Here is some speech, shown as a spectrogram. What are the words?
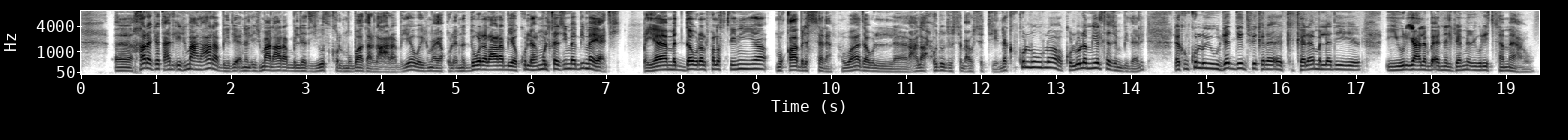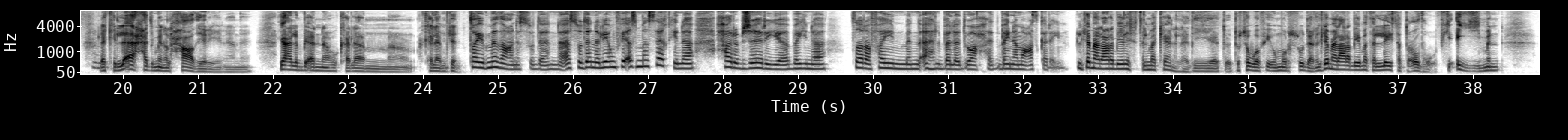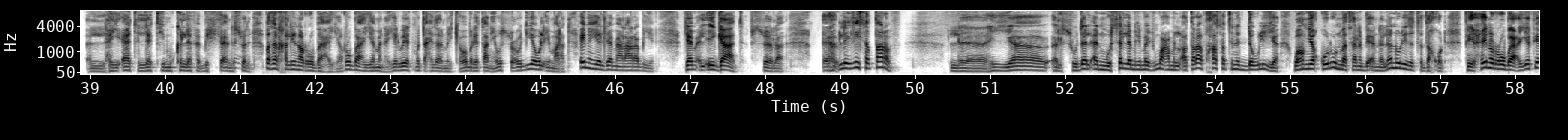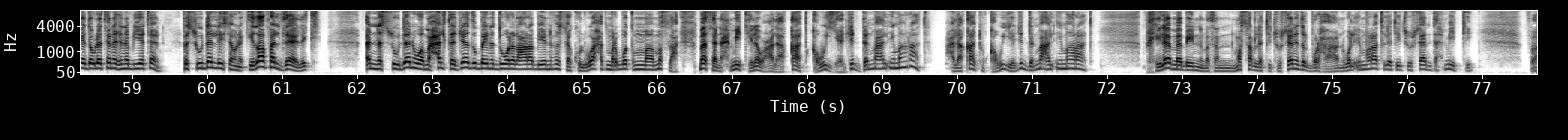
خرجت عن الإجماع العربي لأن الإجماع العربي الذي يذكر المبادرة العربية وإجماع يقول أن الدول العربية كلها ملتزمة بما يأتي. قيام الدولة الفلسطينية مقابل السلام. هو هذا على حدود ال 67 لكن كله لا كله لم يلتزم بذلك. لكن كله يجدد فكرة كلام الذي يعلم بأن الجميع يريد سماعه. لكن لا أحد من الحاضرين يعني يعلم بأنه كلام كلام جد. طيب ماذا عن السودان؟ السودان اليوم في أزمة ساخنة. حرب جارية بين طرفين من أهل بلد واحد بين معسكرين الجامعة العربية ليست المكان الذي تسوى فيه أمور السودان. الجامعة العربية مثلا ليست عضو في أي من الهيئات التي مكلفة بالشأن السوداني مثلا خلينا الرباعية. الرباعية من هي؟ الولايات المتحدة الأمريكية وبريطانيا والسعودية والإمارات. أين هي الجامعة العربية؟ جامعة الإيجاد ليست طرف. هي السودان الآن مسلم لمجموعة من الأطراف خاصة الدولية. وهم يقولون مثلا بأن لا نريد التدخل. في حين الرباعية فيها دولتان أجنبيتان. فالسودان ليس هناك. إضافة لذلك أن السودان هو محل تجاذب بين الدول العربية نفسها. كل واحد مربوط بمصلحة مثلا حميتي له علاقات قوية جدا مع الإمارات. علاقاته قوية جدا مع الإمارات. خلاف ما بين مثلا مصر التي تساند البرهان والإمارات التي تساند حميتي ف...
